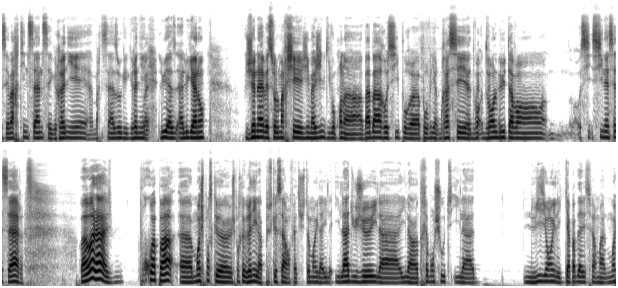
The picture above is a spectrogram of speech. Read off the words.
C'est Martinsen, c'est Grenier, euh, Martinsen Azug et Grenier, Ouais. lui à, à Lugano. Genève est sur le marché, j'imagine qu'ils vont prendre un, un babar aussi pour, pour venir brasser devant, devant le but avant, si, si nécessaire. Ouais, voilà, pourquoi pas. Euh, moi, je pense que je Grenier, il a plus que ça en fait. Justement, il a, du jeu, il a, un très bon shoot, il a une vision, il est capable d'aller se faire mal. Moi,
